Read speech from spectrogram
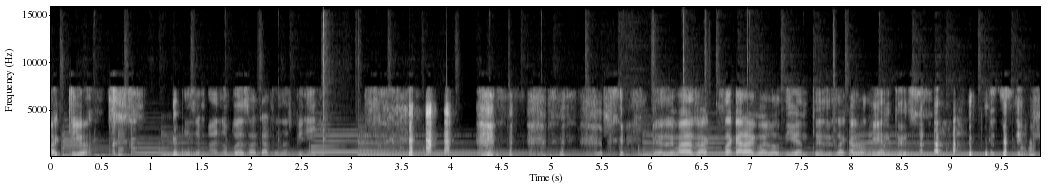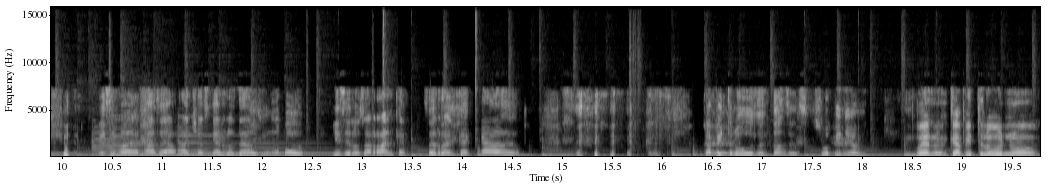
activa. Ese man no puede sacarse una espinilla. Ese man va a sacar algo de los dientes y saca los dientes. Ese man hace a, chasquear los dedos y uno puede, y se los arranca, se arranca cada dedo. capítulo 1 entonces, su opinión. Bueno, en capítulo 1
